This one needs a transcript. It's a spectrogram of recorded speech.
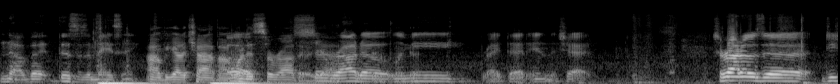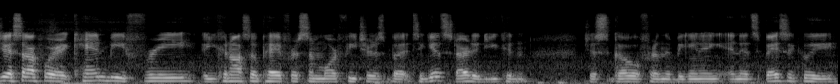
No, but this is amazing. Oh, we got to chat about what Oh, is Serato. Serato. to Let me write that in the chat. Serato is a DJ software. It can be free. You can also pay for some more features, but to get started, you can just go from the beginning, and it's basically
